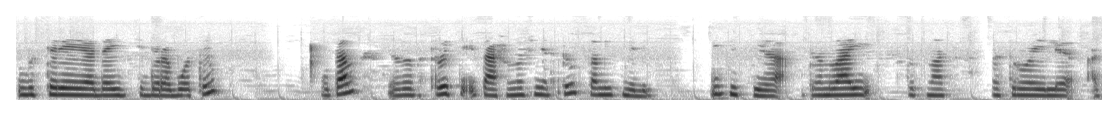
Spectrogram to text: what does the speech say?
быстрее дойти до работы. И там надо построить этаж. Он не открылся, там есть мебель. Видите, трамвай тут у нас построили от-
